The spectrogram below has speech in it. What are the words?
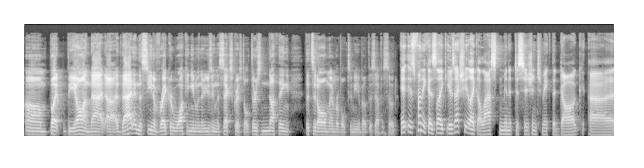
Um, but beyond that, uh, that and the scene of Riker walking in when they're using the sex crystal, there's nothing that's at all memorable to me about this episode. It's funny because like it was actually like a last minute decision to make the dog uh,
